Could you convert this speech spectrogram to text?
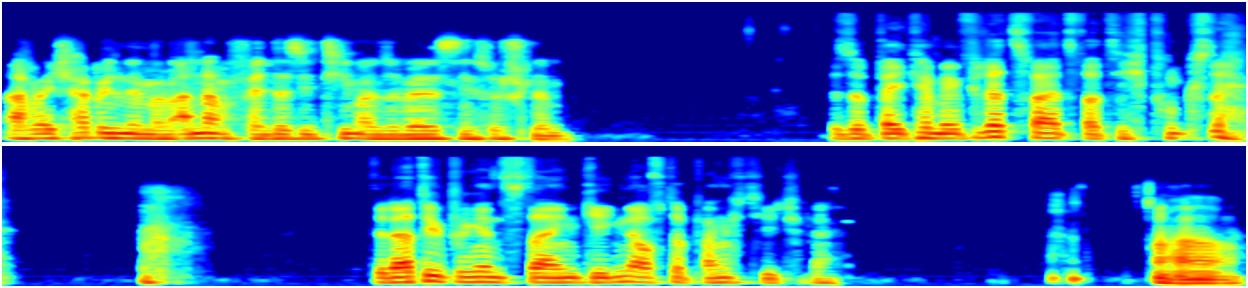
Aber ich habe ihn in meinem anderen Fantasy-Team, also wäre das nicht so schlimm. Also Baker Mayfield hat 22 Punkte. Den hat übrigens dein Gegner auf der Bank, TJ. Aha.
